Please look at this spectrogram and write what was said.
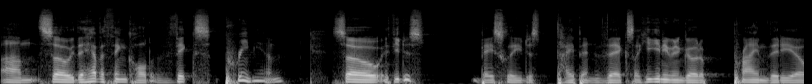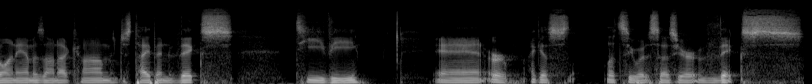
Um, so they have a thing called VIX Premium. So if you just basically just type in VIX, like you can even go to Prime Video on Amazon.com and just type in VIX TV, and or I guess let's see what it says here. VIX.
